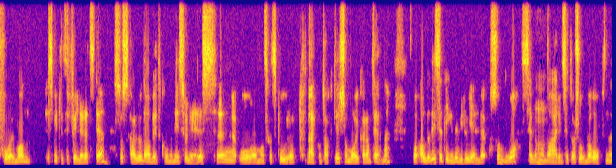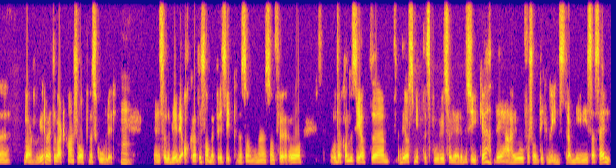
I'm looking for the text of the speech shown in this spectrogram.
får man smittetilfeller et sted, så skal jo da vedkommende isoleres, eh, og man skal spore opp nærkontakter som må i karantene. Og alle disse tingene vil jo gjelde også nå, selv om man da er i en situasjon med åpne barnehager og etter hvert kanskje åpne skoler. Mm. Eh, Så det blir akkurat de samme prinsippene som, som før. Og Og da kan du si at Det å smittespore og isolere de syke, det er jo for så vidt ikke noe innstramning i seg selv.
